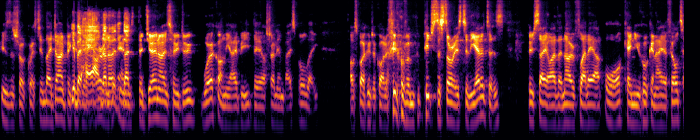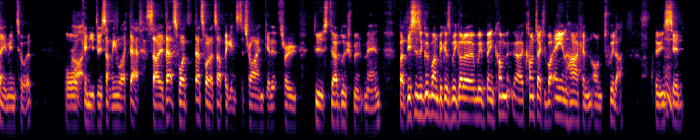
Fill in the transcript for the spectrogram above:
is the short question. They don't because yeah, but how? No, no, and the journos who do work on the AB, the Australian Baseball League, I've spoken to quite a few of them. Pitch the stories to the editors, who say either no, flat out, or can you hook an AFL team into it, or right. can you do something like that? So that's what that's what it's up against to try and get it through the establishment, man. But this is a good one because we got a we've been com- uh, contacted by Ian Harkin on Twitter who mm. said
